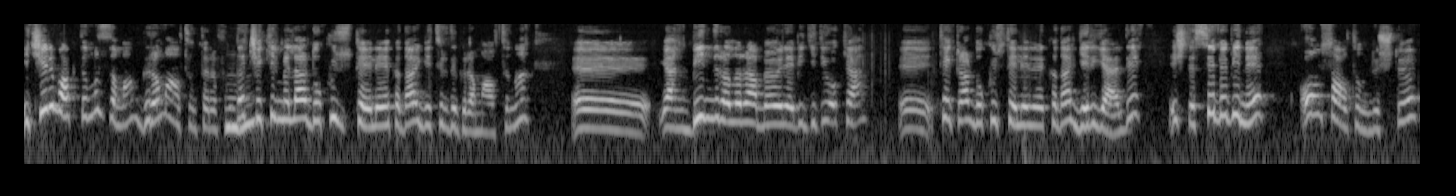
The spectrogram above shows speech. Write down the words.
İçeri baktığımız zaman gram altın tarafında Hı hı. çekilmeler 900 TL'ye kadar getirdi gram altını. Ee, yani 1000 liralara böyle bir gidiyorken e, tekrar 900 TL'lere kadar geri geldi. İşte sebebi ne? Ons altın düştü.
